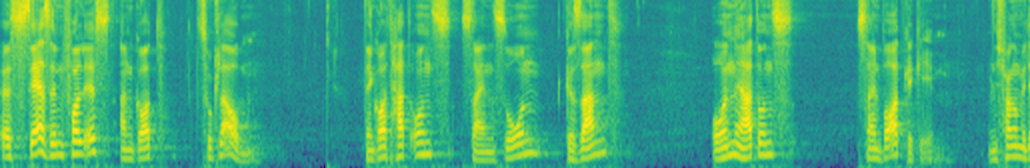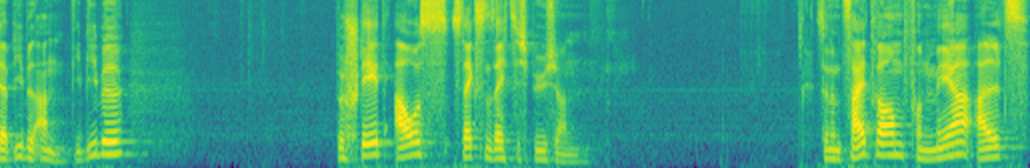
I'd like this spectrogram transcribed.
es sehr sinnvoll ist, an Gott zu glauben. Denn Gott hat uns seinen Sohn gesandt und er hat uns sein Wort gegeben. Und ich fange mit der Bibel an. Die Bibel besteht aus 66 Büchern. Sind im Zeitraum von mehr als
